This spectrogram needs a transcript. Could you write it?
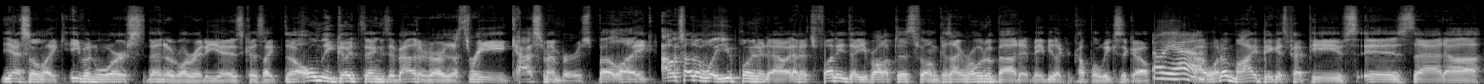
Yeah, so like even worse than it already is because like the only good things about it are the three cast members. But like outside of what you pointed out, and it's funny that you brought up this film because I wrote about it maybe like a couple of weeks ago. Oh yeah. Uh, one of my biggest pet peeves is that uh,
